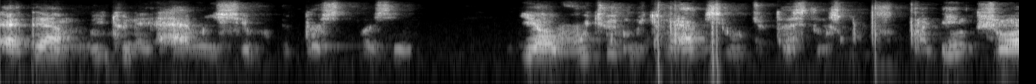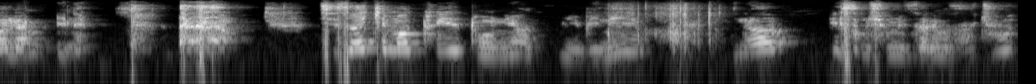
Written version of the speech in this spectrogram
عدم می‌تونه همیشه وجود داشته باشه؟ یا وجود می‌تونه همیشه وجود داشته باشه. این سوالم اینه. چیزهایی که ما توی دنیا می‌بینیم اینا اسمشو می‌ذاریم وجود.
